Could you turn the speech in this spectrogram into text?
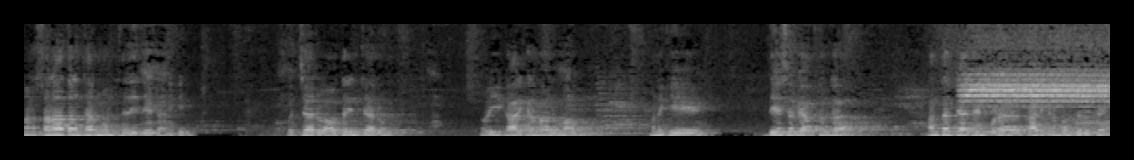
మన సనాతన ధర్మం తెలియజేయడానికి వచ్చారు అవతరించారు. సో ఈ కార్యక్రమాలు మా మనకి దేశవ్యాప్తంగా అంతర్జాతీయం కూడా కార్యక్రమాలు జరుగుతాయి.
